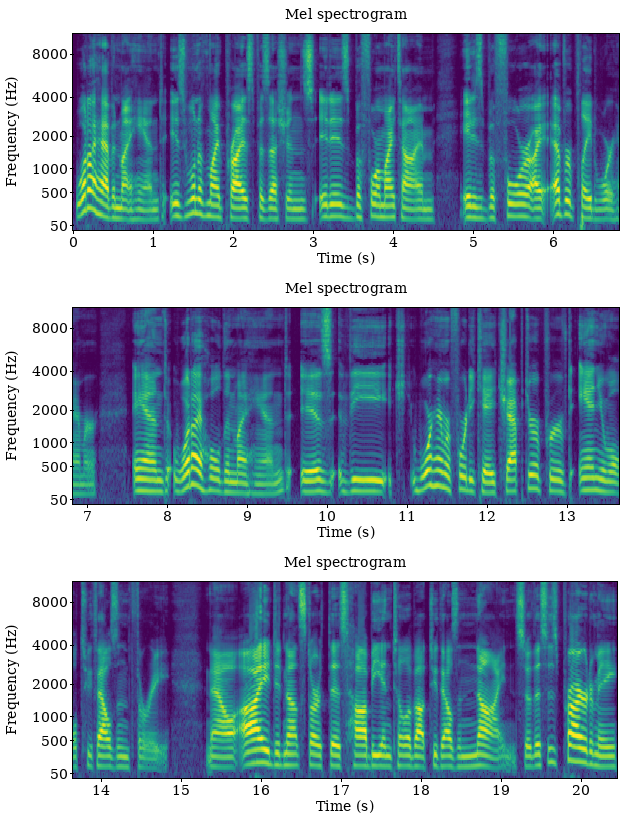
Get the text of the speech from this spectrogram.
what I have in my hand is one of my prized possessions. It is before my time. It is before I ever played Warhammer. And what I hold in my hand is the Warhammer 40k chapter approved annual 2003. Now, I did not start this hobby until about 2009, so this is prior to me.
